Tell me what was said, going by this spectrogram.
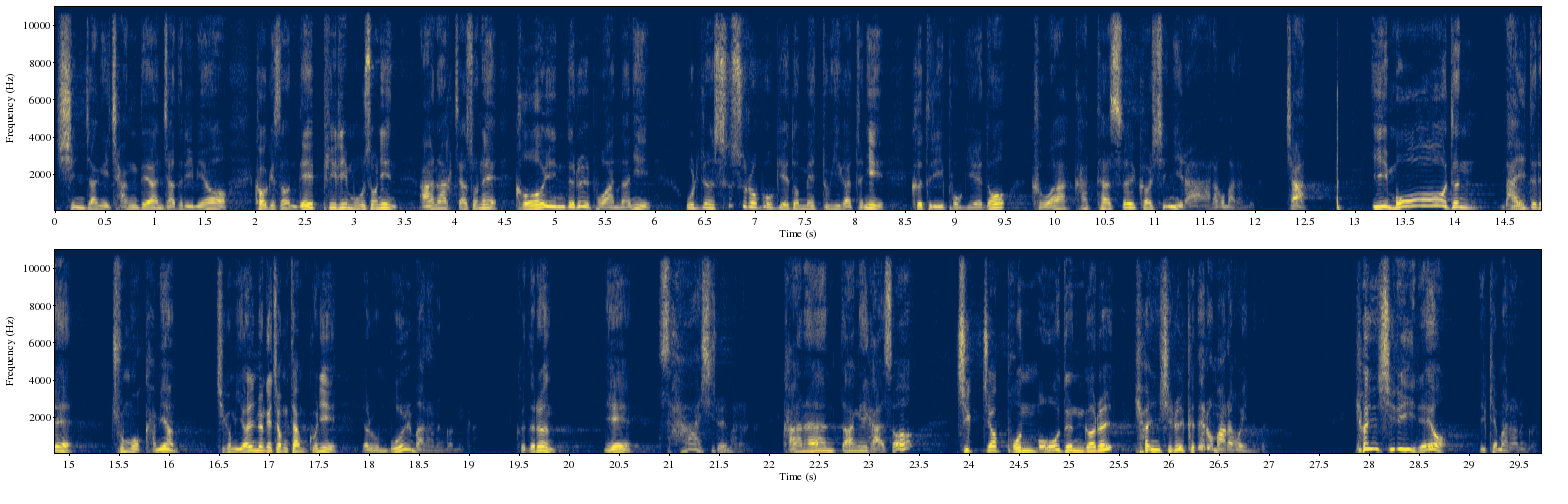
신장이 장대한 자들이며 거기서 네피리 무손인 아낙 자손의 거인들을 보았나니 우리는 스스로 보기에도 메뚜기 같으니 그들이 보기에도 그와 같았을 것이니라 라고 말합니다. 자, 이 모든 말들에 주목하면 지금 10명의 정탐꾼이 여러분 뭘 말하는 겁니까? 그들은 예, 사실을 말하는 거예요. 가나안 땅에 가서 직접 본 모든 것을 현실을 그대로 말하고 있는 거예요. 현실이 이래요. 이렇게 말하는 거예요.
